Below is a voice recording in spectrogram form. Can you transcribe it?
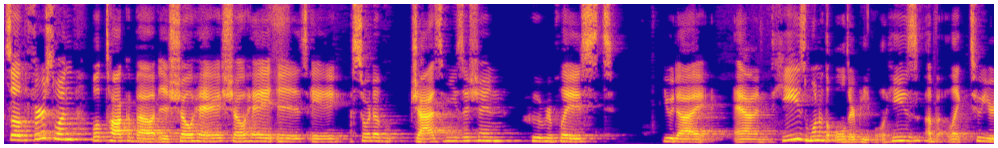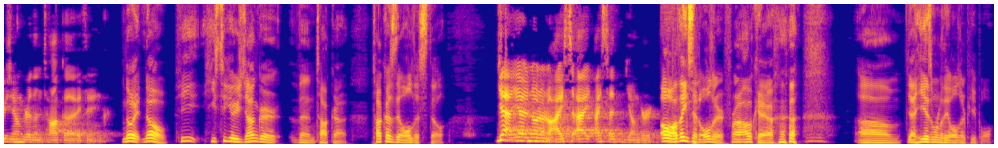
So the first one we'll talk about is Shohei. Shohei is a sort of jazz musician who replaced Yudai, and he's one of the older people. He's about like two years younger than Taka, I think. No, wait, no. He he's two years younger than Taka. Taka's the oldest still. Yeah, yeah, no, no, no. I I said younger. Oh, I think you said older. Okay. um, yeah, he is one of the older people.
